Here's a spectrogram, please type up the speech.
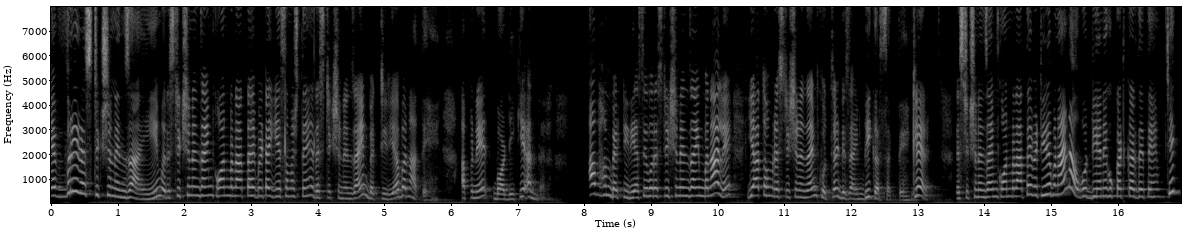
Every restriction enzyme restriction enzyme कौन बनाता है बेटा? ये समझते हैं रेस्ट्रिक्शन एंजाइम बैक्टीरिया बनाते हैं अपने बॉडी के अंदर। अब हम बैक्टीरिया से वो रेस्ट्रिक्शन एंजाइम बना लें, या तो हम रेस्ट्रिक्शन एंजाइम खुद से डिज़ाइन भी कर सकते हैं। क्लियर रेस्ट्रिक्शन एंजाइम कौन बनाता है? बैक्टीरिया बनाए ना, वो डीएनए को कट कर देते हैं। ठीक?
